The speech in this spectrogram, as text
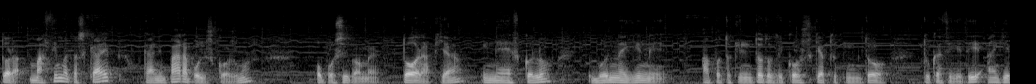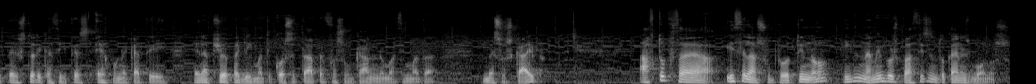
Τώρα, μαθήματα Skype κάνει πάρα πολλοί κόσμος. Όπως είπαμε τώρα πια, είναι εύκολο. Μπορεί να γίνει από το κινητό το δικό σου και από το κινητό του καθηγητή, αν και οι περισσότεροι καθηγητές έχουν κάτι, ένα πιο επαγγελματικό setup εφόσον κάνουν μαθήματα μέσω Skype. Αυτό που θα ήθελα να σου προτείνω είναι να μην προσπαθείς να το κάνεις μόνος.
